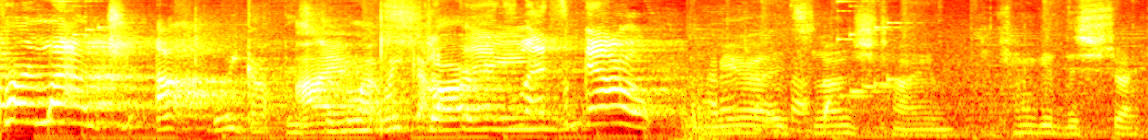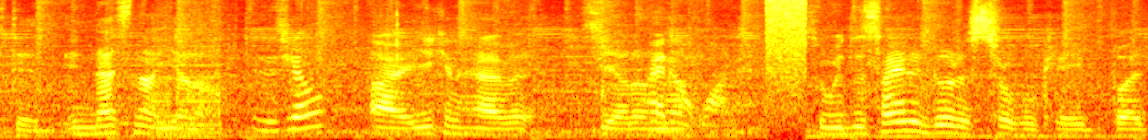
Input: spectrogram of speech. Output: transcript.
All right, time for lunch. Uh, we got this. I'm Jamila. we got starving. this. Let's go. Mira, it's lunchtime. You can't get distracted. And that's not yellow. Is this yellow? Alright, you can have it. It's yellow. I now. don't want it. So we decided to go to Circle K, but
